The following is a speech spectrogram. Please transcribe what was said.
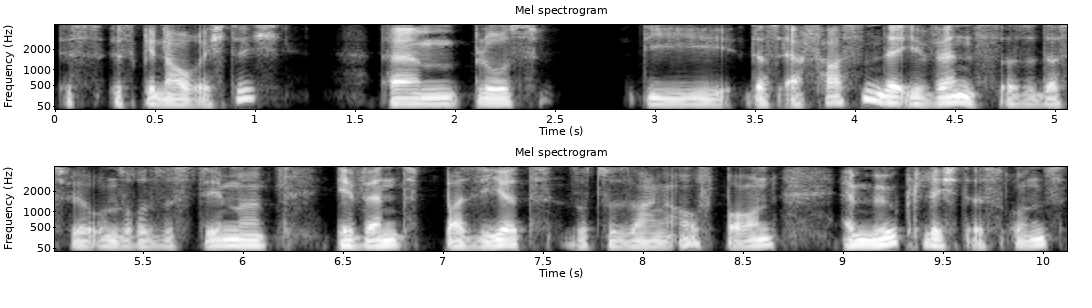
ist, ist genau richtig. Ähm, bloß die, das Erfassen der Events, also dass wir unsere Systeme eventbasiert sozusagen aufbauen, ermöglicht es uns,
